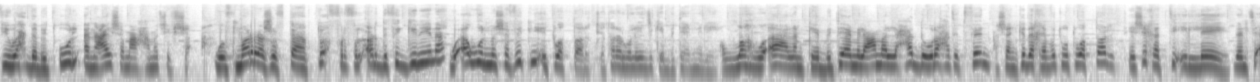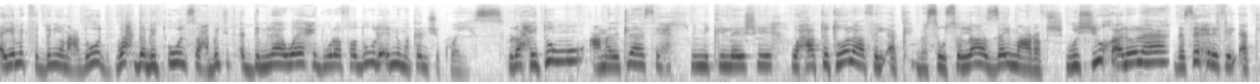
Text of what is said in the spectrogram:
في واحدة بتقول أنا عايشة مع حماتي في شقة وفي مرة شفتها بتحفر في الأرض في الجنينة وأول ما شافتني اتوترت. يا ترى الولية دي كانت بتعمل إيه؟ الله أعلم كانت بتعمل عمل لحد وراحت تدفن عشان كده خافت واتوترت يا شيخة اتقي الله ده أنت أيامك في الدنيا معدودة. واحدة بتقول صاحبتي تقدم لها واحد ورفضوه لأنه ما كانش كويس. راحت أمه عملت لها سحر. منك لله يا شيخ. وحطته لها في الأكل بس وصل لها إزاي ما أعرفش. والشيوخ قالوا لها ده سحر في الأكل.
